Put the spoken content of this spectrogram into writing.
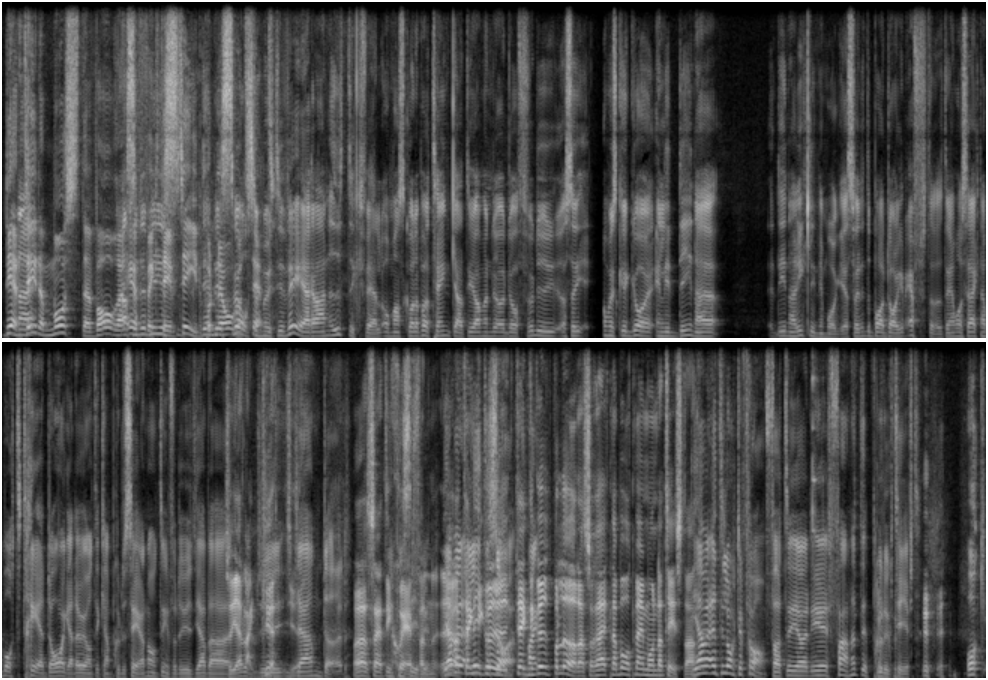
Den Nej. tiden måste vara Alltså, det effektiv blir, tid det på blir något svårt sätt. att motivera en utekväll om man ska hålla på och tänka att ja, men då, då får du, alltså, om jag ska gå enligt dina, dina riktlinjer Mogge, så är det inte bara dagen efter, utan jag måste räkna bort tre dagar då jag inte kan producera någonting för du är ett jävla, Så jävla gött ju. hjärndöd. Och jag säger till chefen, ju. ja, Ja, men tänkte, gå, ut, tänkte Man- gå ut på lördag så räkna bort mig måndag, tisdag. Ja, men inte långt ifrån, för att jag, det är fan inte produktivt. och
